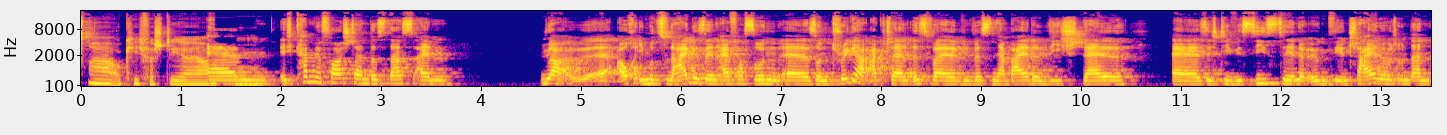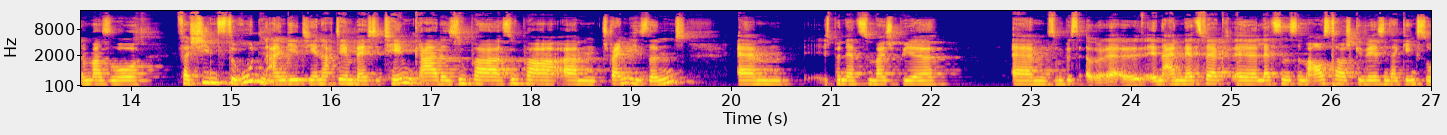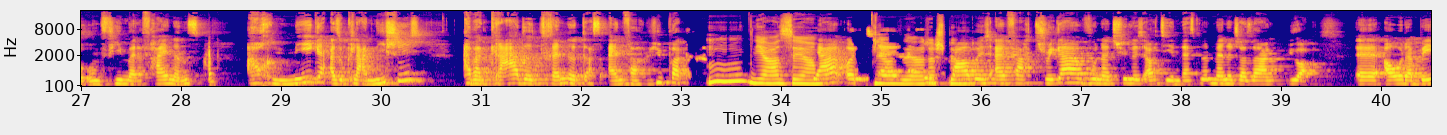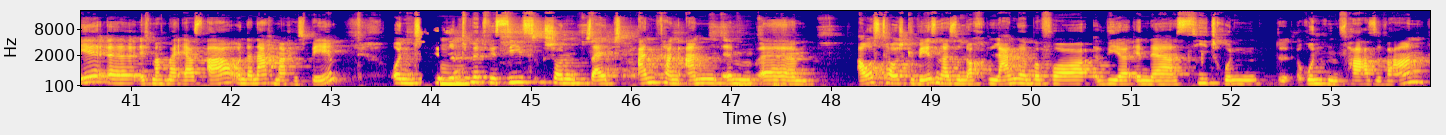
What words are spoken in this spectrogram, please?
Ah, okay, ich verstehe, ja. Ähm, mhm. Ich kann mir vorstellen, dass das ein ja, äh, auch emotional gesehen einfach so ein, äh, so ein Trigger aktuell ist, weil wir wissen ja beide, wie schnell äh, sich die VC-Szene irgendwie entscheidet und dann immer so verschiedenste Routen angeht, je nachdem, welche Themen gerade super, super ähm, trendy sind. Ähm, ich bin jetzt zum Beispiel ähm, so ein bisschen äh, in einem Netzwerk äh, letztens im Austausch gewesen, da ging es so um Female Finance. Auch mega, also klar nischig, aber gerade trendet das einfach hyper. Mm, ja, sehr. Ja, und ja, äh, sehr, das glaube ich einfach Trigger, wo natürlich auch die Investment Manager sagen, ja, äh, A oder B, äh, ich mache mal erst A und danach mache ich B. Und wir mhm. sind mit VCs schon seit Anfang an im ähm, Austausch gewesen, also noch lange bevor wir in der Seed-Rundenphase waren.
